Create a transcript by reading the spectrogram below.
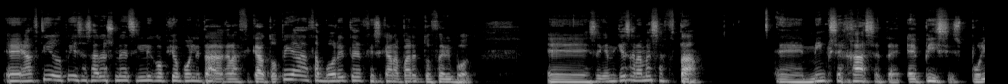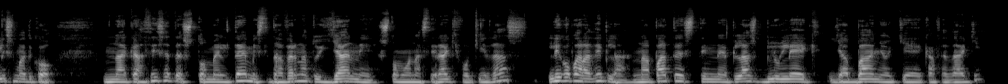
Ε, αυτοί οι οποίοι σας αρέσουν έτσι λίγο πιο πολύ τα γραφικά τοπία, θα μπορείτε φυσικά να πάρετε το ferry boat. Ε, σε γενικές γραμμές, αυτά. Ε, μην ξεχάσετε επίσης, πολύ σημαντικό, να καθίσετε στο Μελτέμι, στην ταβέρνα του Γιάννη, στο μοναστηράκι Φωκίδας, λίγο παραδίπλα να πάτε στην ε, Plus Blue Lake για μπάνιο και καφεδάκι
